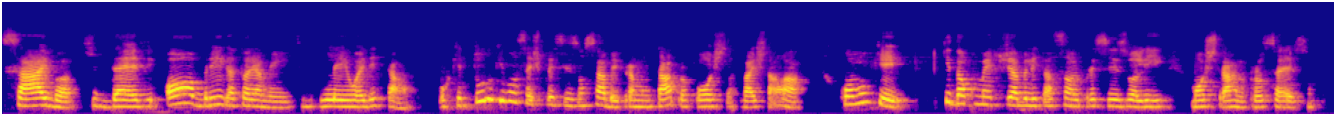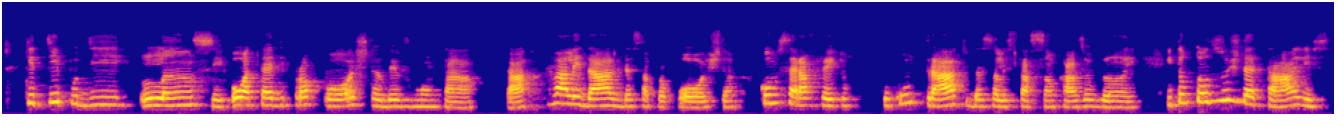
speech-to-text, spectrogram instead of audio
saiba que deve obrigatoriamente ler o edital, porque tudo que vocês precisam saber para montar a proposta vai estar lá. Como o quê? Que documentos de habilitação eu preciso ali mostrar no processo? Que tipo de lance ou até de proposta eu devo montar, tá? Validade dessa proposta, como será feito o contrato dessa licitação caso eu ganhe. Então, todos os detalhes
